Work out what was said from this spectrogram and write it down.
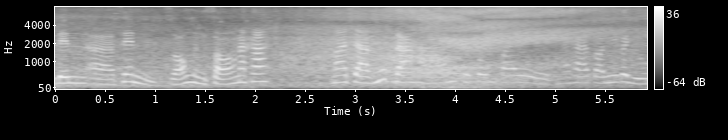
เลนเอ่อเส้น 212 นะคะ มาจากมุกดาหารจะตรงไปนะคะ ตอนนี้ก็อยู่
